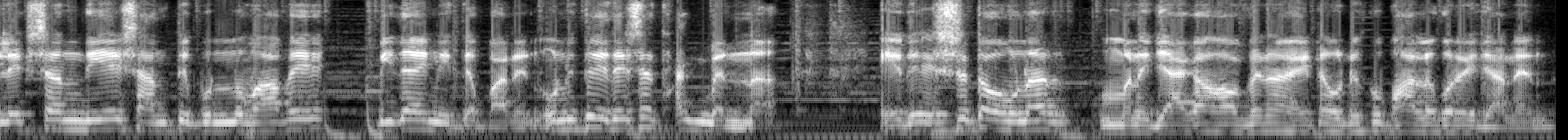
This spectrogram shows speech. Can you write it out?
ইলেকশন দিয়ে শান্তিপূর্ণভাবে বিদায় নিতে পারেন? উনি তো এদেশে থাকবেন না। এদেশে তো ওনার মানে জায়গা হবে না, এটা উনি খুব ভালো করে জানেন।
